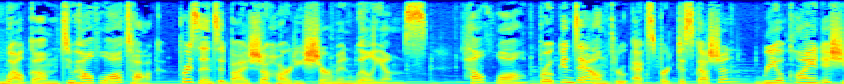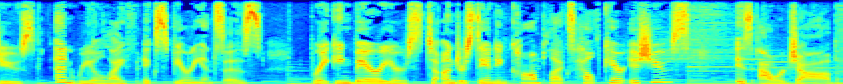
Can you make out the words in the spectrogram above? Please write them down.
Welcome to Health Law Talk, presented by Chehardy Sherman Williams. Health law broken down through expert discussion, real client issues, and real life experiences. Breaking barriers to understanding complex healthcare issues is our job.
